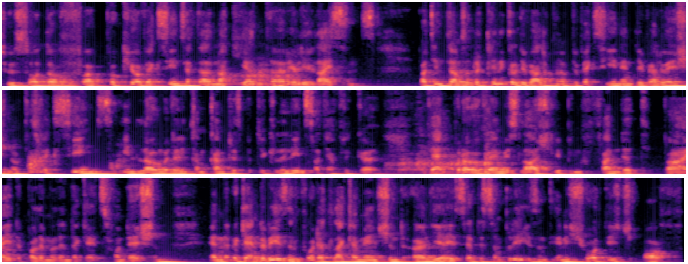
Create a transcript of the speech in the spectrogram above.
to sort of uh, procure vaccines that are not yet uh, really licensed. But in terms of the clinical development of the vaccine and the evaluation of these vaccines in low middle income countries, particularly in South Africa, that program is largely being funded by the Bill and Melinda Gates Foundation. And again, the reason for that, like I mentioned earlier, is that there simply isn't any shortage of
